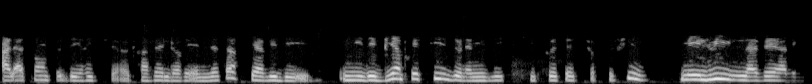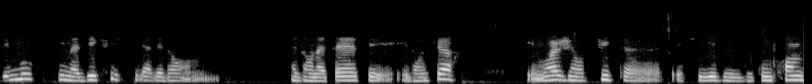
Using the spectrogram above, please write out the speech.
à l'attente d'Éric euh, Gravel, le réalisateur, qui avait des, une idée bien précise de la musique qu'il souhaitait sur ce film. Mais lui, il l'avait avec des mots. Il m'a décrit ce qu'il avait dans, dans la tête et, dans le cœur. Et moi, j'ai ensuite euh, essayé de, de comprendre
